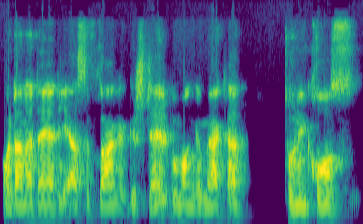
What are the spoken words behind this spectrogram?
Und dann hat er ja die erste Frage gestellt, wo man gemerkt hat, Toni Kroos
